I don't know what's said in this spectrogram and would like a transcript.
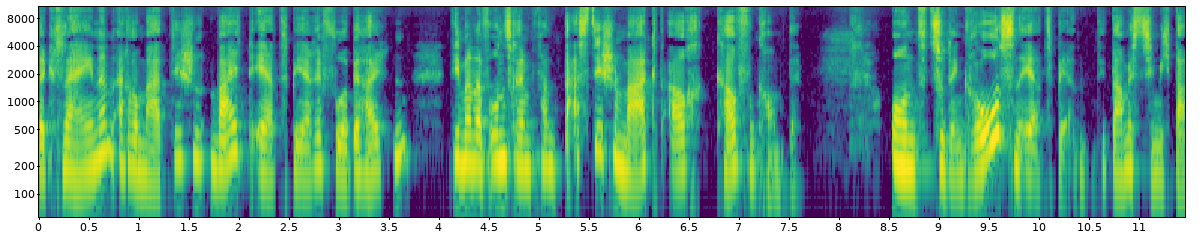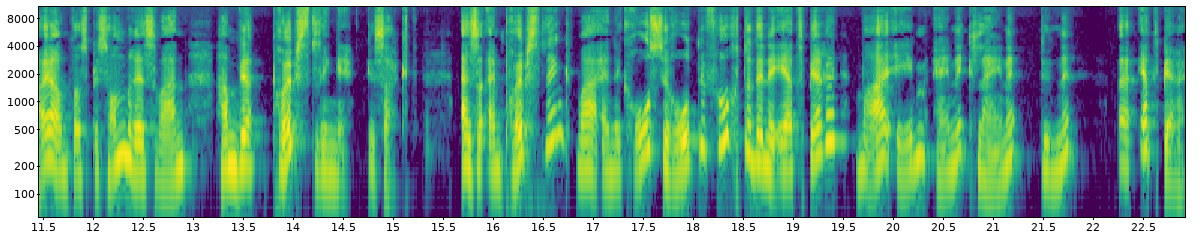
der kleinen aromatischen Walderdbeere vorbehalten, die man auf unserem fantastischen Markt auch kaufen konnte. Und zu den großen Erdbeeren, die damals ziemlich teuer und was Besonderes waren, haben wir Pröbstlinge gesagt. Also ein Pröbstling war eine große rote Frucht und eine Erdbeere war eben eine kleine, dünne äh, Erdbeere.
